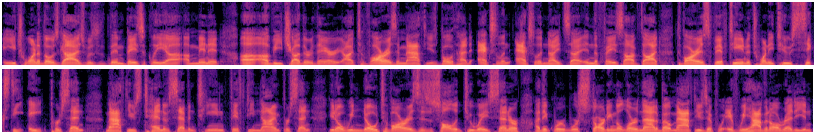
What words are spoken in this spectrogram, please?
each one of those guys was within basically uh, a minute uh, of each other there. Uh, Tavares and Matthews both had excellent, excellent nights uh, in the faceoff dot. Tavares 15 to 22, 68%. Matthews 10 of 17, 59%. You know, we know Tavares is a solid two way center. I think we're, we're starting to learn that about Matthews if, if we haven't already. And,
